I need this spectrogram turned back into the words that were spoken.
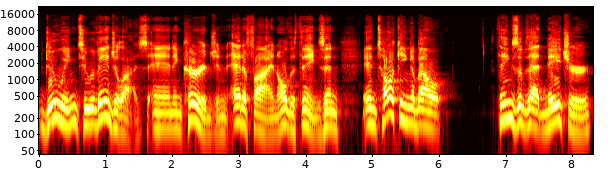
doing to evangelize and encourage and edify and all the things. And and talking about things of that nature,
